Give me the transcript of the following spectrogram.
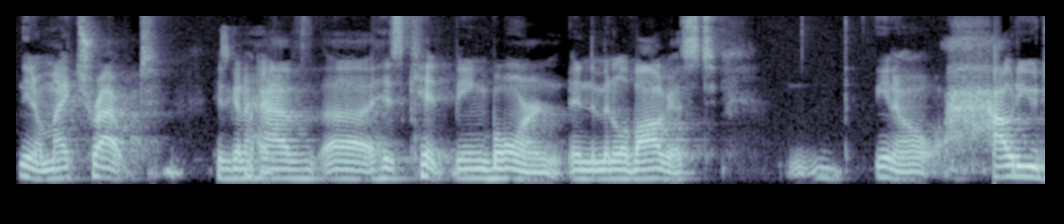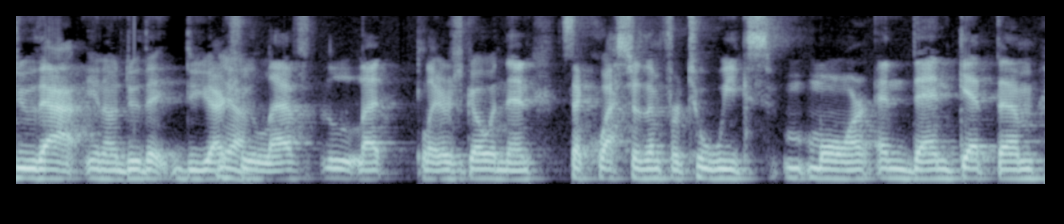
You know, Mike Trout is going Right. to have uh, his kid being born in the middle of August. You know, how do you do that? You know, do they do you actually let let players go and then sequester them for two weeks more and then get them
